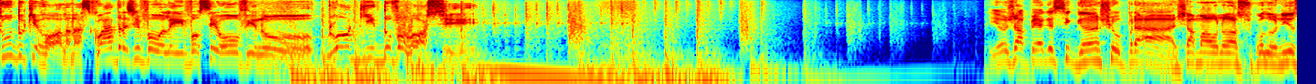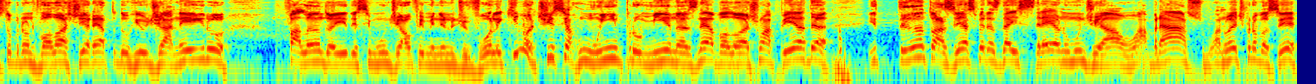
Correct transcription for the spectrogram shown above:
Tudo que rola nas quadras de vôlei você ouve no blog do Voloche. E eu já pego esse gancho para chamar o nosso colunista Bruno Voloche, direto do Rio de Janeiro, falando aí desse Mundial Feminino de Vôlei. Que notícia ruim pro Minas, né, Voloche? Uma perda e tanto às vésperas da estreia no Mundial. Um abraço, boa noite para você.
